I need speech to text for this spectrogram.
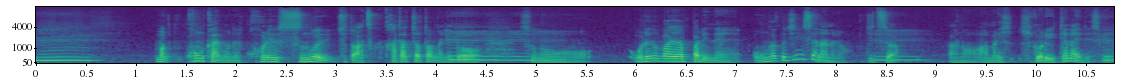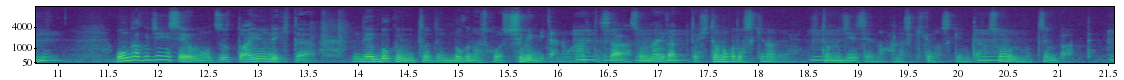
うんまあ、今回もねこれすごいちょっと熱く語っちゃったんだけどその俺の場合やっぱりね音楽人生なのよ実は。あのあまり日頃言ってないですけどね。音楽人生をもうずっと歩んできてで僕にとって僕の趣味みたいなのがあってさ、それ何かって人のこと好きなのよ、人の人生の話聞くの好きみたいな、そういうのも全部あって。で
